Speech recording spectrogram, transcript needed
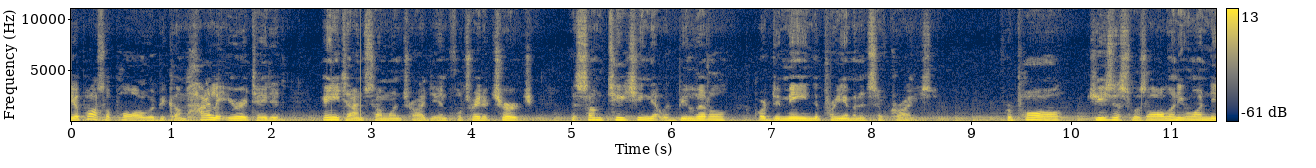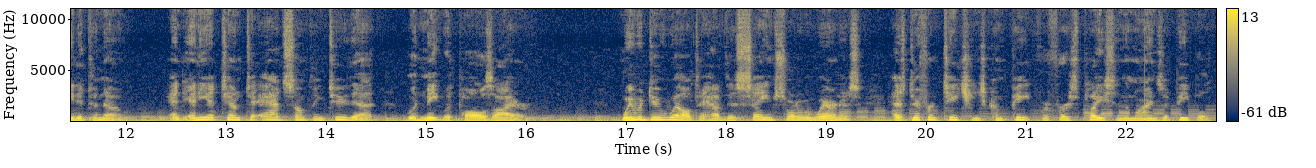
The Apostle Paul would become highly irritated anytime someone tried to infiltrate a church with some teaching that would belittle or demean the preeminence of Christ. For Paul, Jesus was all anyone needed to know, and any attempt to add something to that would meet with Paul's ire. We would do well to have this same sort of awareness as different teachings compete for first place in the minds of people,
